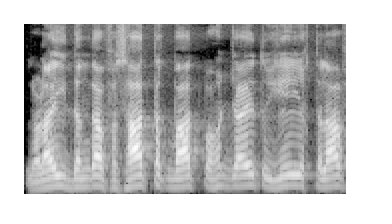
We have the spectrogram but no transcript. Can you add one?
لڑائی، دنگا فساد تک بات پہنچ جائے تو یہی اختلاف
